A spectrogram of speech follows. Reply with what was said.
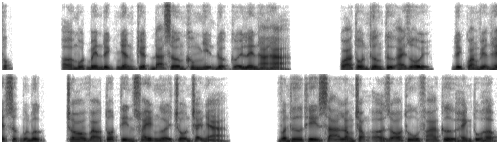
Phúc. ở một bên địch nhân kiệt đã sớm không nhịn được cười lên ha hả quá tổn thương tự ái rồi, địch quang viễn hết sức buồn bực, cho vào tốt tin xoay người trốn chạy nhà. Vân thư thi, xã long trọng ở gió thu phá cử hành tụ hợp,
